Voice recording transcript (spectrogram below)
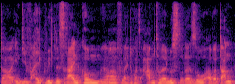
da in die Waldwildnis reinkommen, ja, vielleicht auch als Abenteuerlust oder so, aber dann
